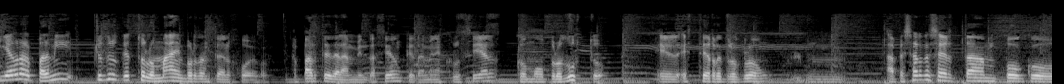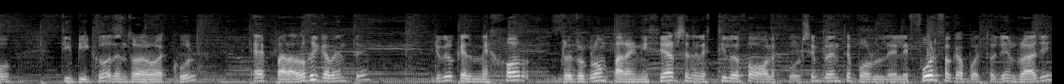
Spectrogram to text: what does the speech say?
Y ahora, para mí, yo creo que esto es lo más importante del juego. Aparte de la ambientación, que también es crucial, como producto, este retroclone, mm, a pesar de ser tan poco típico dentro de los school, es paradójicamente, yo creo que el mejor retroclone para iniciarse en el estilo de juego old school. Simplemente por el esfuerzo que ha puesto James Raji,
